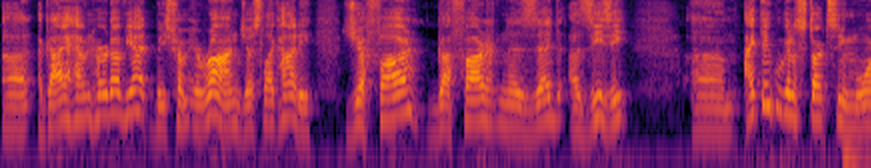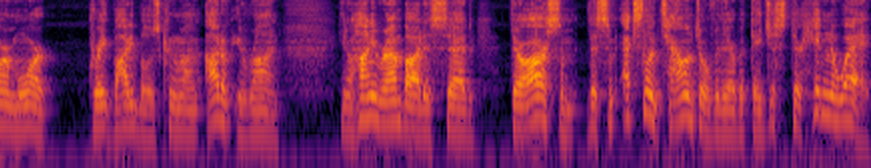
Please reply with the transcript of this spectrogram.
uh, a guy I haven't heard of yet, but he's from Iran, just like Hadi, Jafar Gafarnazed Azizi. Um, I think we're going to start seeing more and more great bodybuilders coming out of Iran. You know, Hani Rambod has said there are some there's some excellent talent over there, but they just they're hidden away.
